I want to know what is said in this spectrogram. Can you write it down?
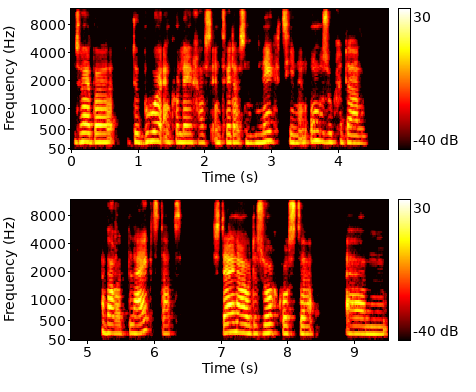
Dus we hebben de boer en collega's in 2019 een onderzoek gedaan waaruit blijkt dat Stel nou de zorgkosten um,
